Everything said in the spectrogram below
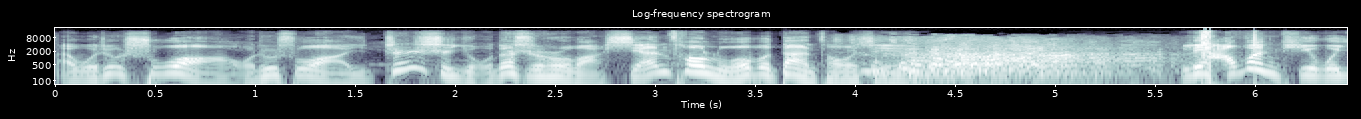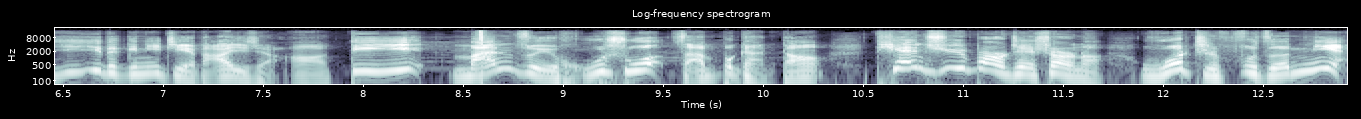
哎，我就说啊，我就说啊，真是有的时候吧，咸操萝卜淡操心。”俩问题，我一一的给你解答一下啊。第一，满嘴胡说，咱不敢当。天气预报这事儿呢，我只负责念，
